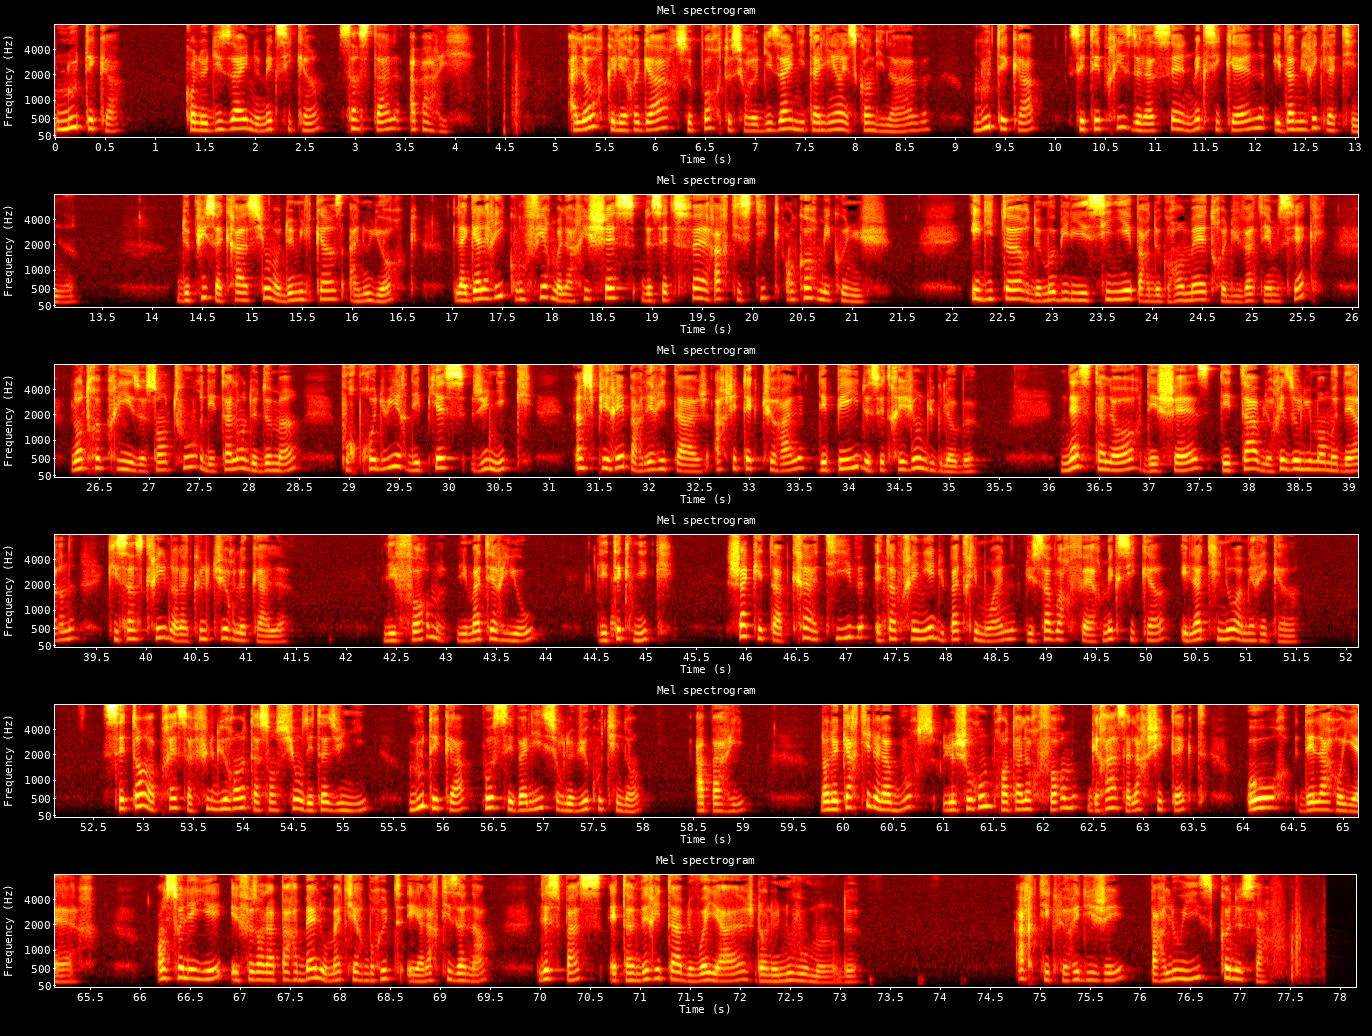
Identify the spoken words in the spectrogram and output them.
L'UTK, quand le design mexicain s'installe à Paris. Alors que les regards se portent sur le design italien et scandinave, l'UTK s'est éprise de la scène mexicaine et d'Amérique latine. Depuis sa création en 2015 à New York, la galerie confirme la richesse de cette sphère artistique encore méconnue. Éditeur de mobilier signé par de grands maîtres du XXe siècle, l'entreprise s'entoure des talents de demain pour produire des pièces uniques inspirées par l'héritage architectural des pays de cette région du globe. Naissent alors des chaises, des tables résolument modernes qui s'inscrivent dans la culture locale. Les formes, les matériaux, les techniques, chaque étape créative est imprégnée du patrimoine, du savoir-faire mexicain et latino-américain. Sept ans après sa fulgurante ascension aux États-Unis, l'UTK pose ses valises sur le vieux continent, à Paris. Dans le quartier de la Bourse, le showroom prend alors forme grâce à l'architecte Aure la Royère. Ensoleillé et faisant la part belle aux matières brutes et à l'artisanat, l'espace est un véritable voyage dans le nouveau monde. Article rédigé par Louise Connessat.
